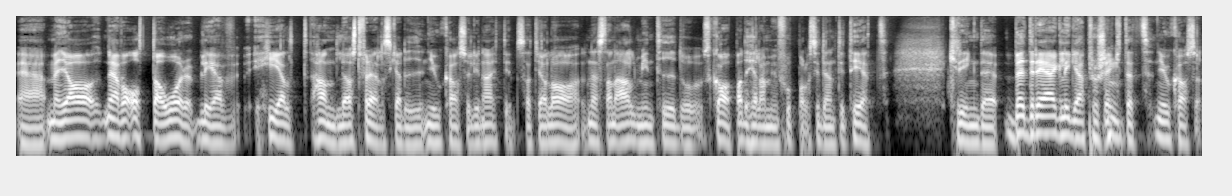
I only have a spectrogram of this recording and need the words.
Eh, men jag, när jag var åtta år, blev helt handlöst förälskad i Newcastle United. Så att jag la nästan all min tid och skapade hela min fotbollsidentitet kring det bedrägliga projektet Newcastle.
